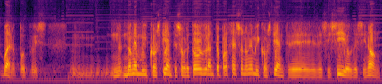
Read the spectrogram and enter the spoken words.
bueno, pois non é moi consciente, sobre todo durante o proceso non é moi consciente de, de si sí ou de si non.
